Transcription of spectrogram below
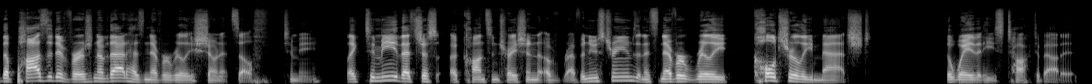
the positive version of that has never really shown itself to me. Like to me that's just a concentration of revenue streams and it's never really culturally matched the way that he's talked about it.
